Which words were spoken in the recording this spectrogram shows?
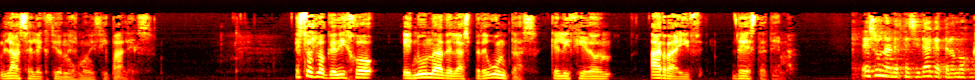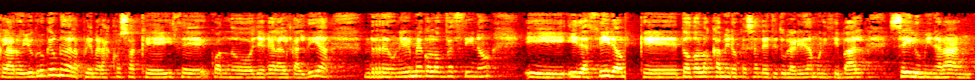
las elecciones municipales. Esto es lo que dijo en una de las preguntas que le hicieron a raíz de este tema. Es una necesidad que tenemos claro. Yo creo que una de las primeras cosas que hice cuando llegué a la alcaldía, reunirme con los vecinos y, y deciros que todos los caminos que sean de titularidad municipal se iluminarán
